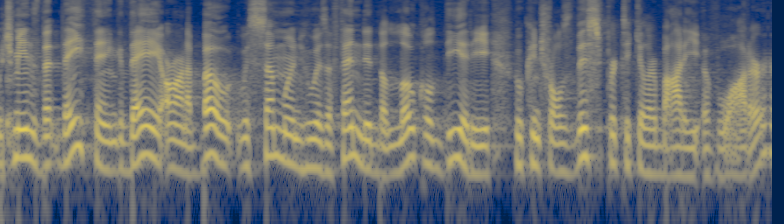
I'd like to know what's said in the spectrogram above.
which means that they think they are on a boat with someone who has offended the local deity who controls this particular body of water,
